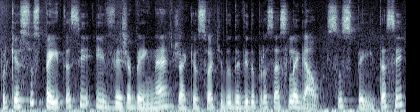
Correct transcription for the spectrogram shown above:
Porque suspeita-se, e veja bem, né, já que eu sou aqui do devido processo legal, suspeita-se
